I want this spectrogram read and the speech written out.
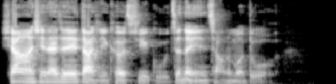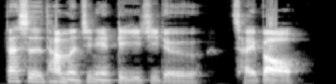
像现在这些大型科技股真的已经涨那么多，但是他们今年第一季的财报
